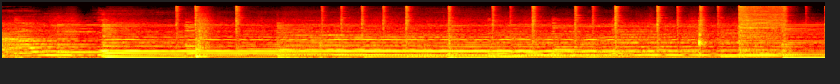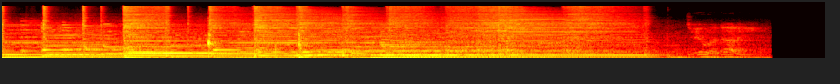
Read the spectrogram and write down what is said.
Tchau!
